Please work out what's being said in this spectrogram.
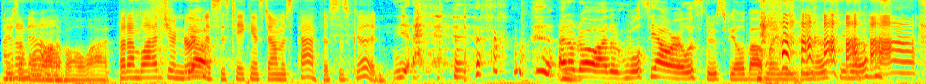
There's I don't a whole know. lot of a whole lot. But I'm glad your nerdness is taking us down this path. This is good. Yeah. I don't know. I don't. We'll see how our listeners feel about my nerdiness. You know.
